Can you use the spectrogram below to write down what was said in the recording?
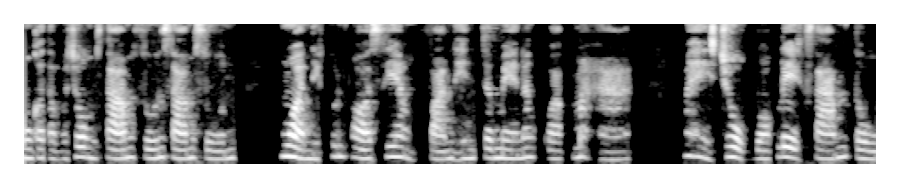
งๆกับท่านผู้ชม 3030งวดนี้คุณพ่อเสี่ยง ฝันเห็นจ้าแม่นางกวักมาหา ไมาให้โชคบอกเลขสามตัว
